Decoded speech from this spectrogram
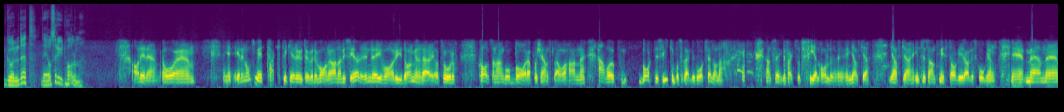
guldet, det är hos Rydholm. Ja, det är det. Och, Eh, är det någon som är taktiker utöver det vanliga och analyserar det, det är ju vara Rydahl med det där. Jag tror Karlsson han går bara på känsla och han, han var uppenbart besviken på sig själv igår kväll. Han svängde faktiskt åt fel håll. En ganska, ganska intressant misstag i rallyskogen. Eh, men eh,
